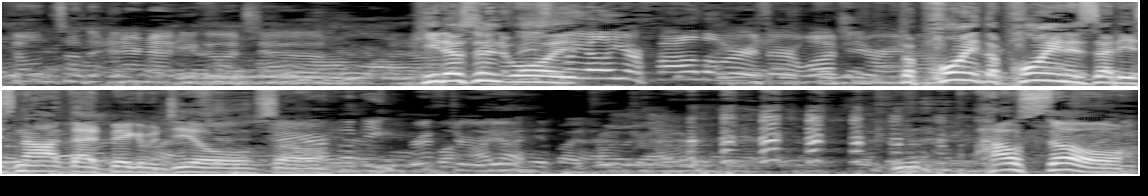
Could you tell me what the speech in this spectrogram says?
sculpts on the internet you go to. He doesn't. Basically, Well, all your followers are watching right the now. point the point is that he's not that big of a deal. So fucking grifter, dude. how so?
